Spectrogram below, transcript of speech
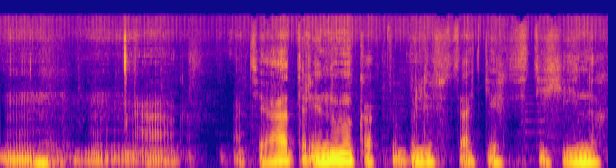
о, о театре. Ну, мы как-то были в таких стихийных.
